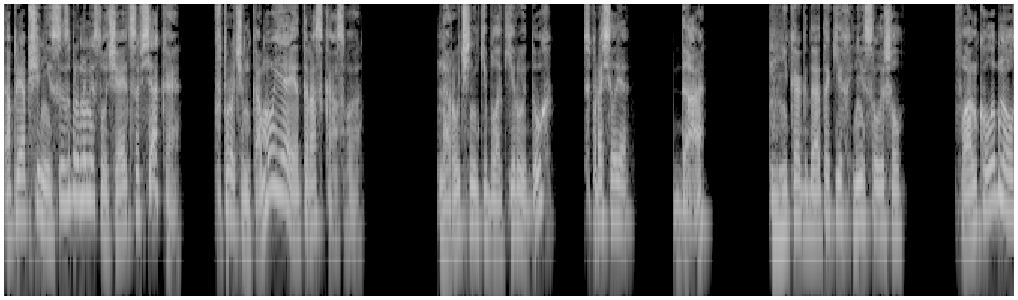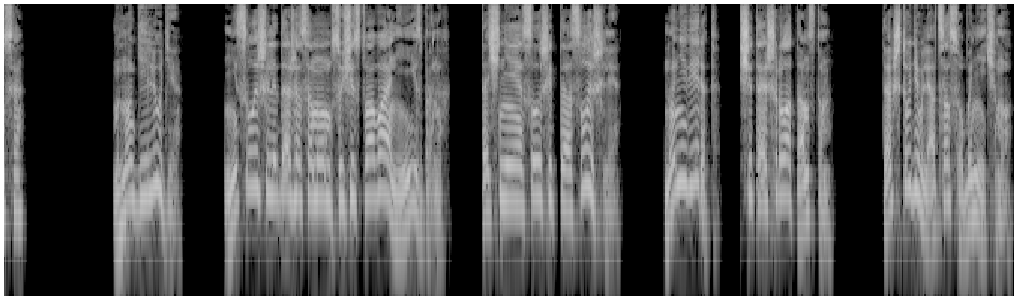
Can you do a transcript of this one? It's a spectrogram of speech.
а при общении с избранными случается всякое. Впрочем, кому я это рассказываю? «Наручники блокируют дух?» — спросил я. «Да». «Никогда таких не слышал». Фанк улыбнулся. «Многие люди не слышали даже о самом существовании избранных. Точнее, слышать-то слышали, но не верят, считая шарлатанством. Так что удивляться особо нечему.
